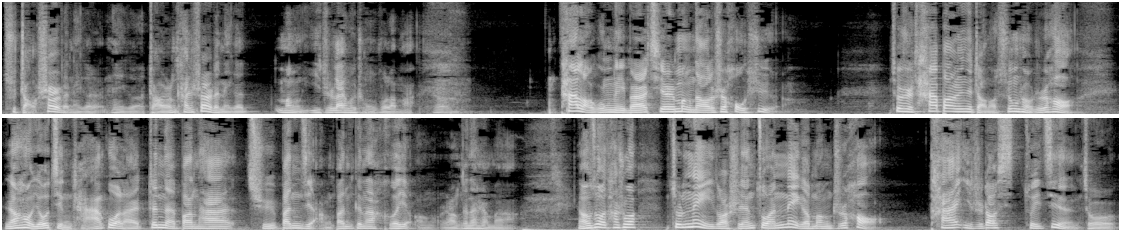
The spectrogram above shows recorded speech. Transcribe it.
去找事儿的那个、那个找人看事儿的那个梦，一直来回重复了嘛？嗯她老公那边其实梦到的是后续，就是她帮人家找到凶手之后，然后有警察过来，真的帮她去颁奖，颁跟她合影，然后跟她什么，然后最后她说，就是那一段时间做完那个梦之后，她一直到最近就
